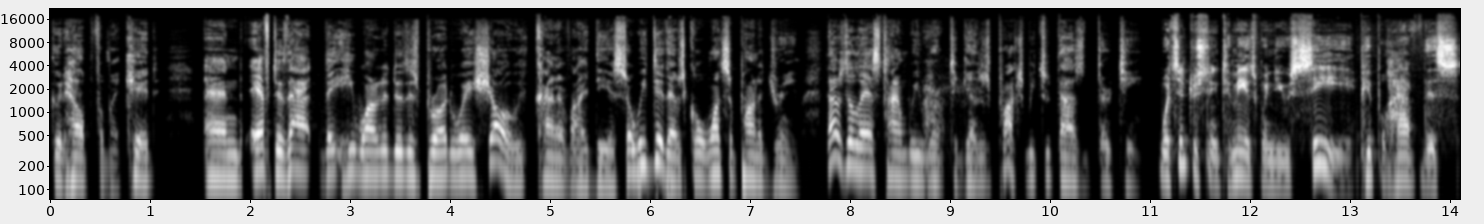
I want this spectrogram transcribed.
good help for my kid. And after that, they, he wanted to do this Broadway show kind of idea. So we did that. Was called Once Upon a Dream. That was the last time we worked together. It was approximately 2013. What's interesting to me is when you see people have this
